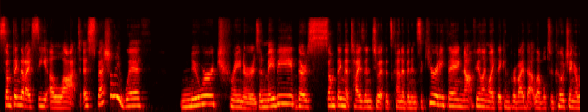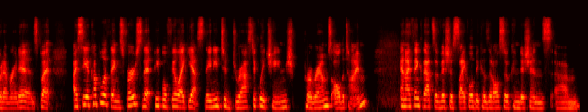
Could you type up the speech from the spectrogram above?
something that I see a lot, especially with newer trainers. And maybe there's something that ties into it that's kind of an insecurity thing, not feeling like they can provide that level two coaching or whatever it is. But I see a couple of things. First, that people feel like, yes, they need to drastically change programs all the time and i think that's a vicious cycle because it also conditions um,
